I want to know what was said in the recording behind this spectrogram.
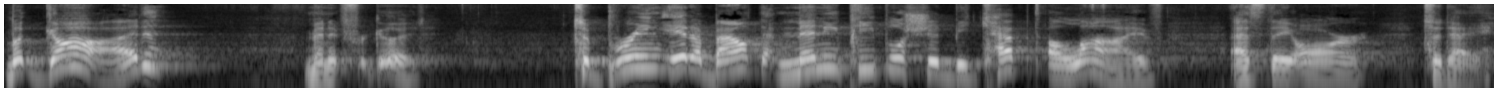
But God meant it for good. To bring it about that many people should be kept alive as they are today.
